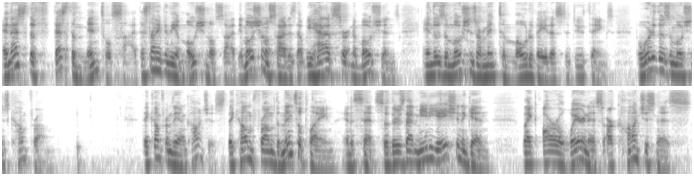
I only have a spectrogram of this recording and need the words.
And that's the that's the mental side. That's not even the emotional side. The emotional side is that we have certain emotions and those emotions are meant to motivate us to do things. But where do those emotions come from? They come from the unconscious. They come from the mental plane in a sense. So there's that mediation again. Like our awareness, our consciousness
